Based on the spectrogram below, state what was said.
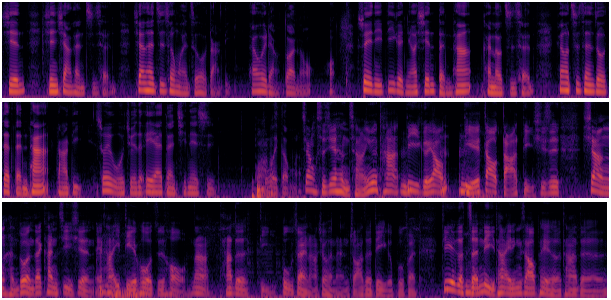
先先下探支撑，下探支撑完之后打底，它会两段哦。好，所以你第一个你要先等它看到支撑，看到支撑之后再等它打底。所以我觉得 AI 短期内是不会动了。这样时间很长，因为它第一个要跌到打底。嗯、其实像很多人在看季线，哎、欸，它一跌破之后，那它的底部在哪就很难抓。这第一个部分，第二个整理它一定是要配合它的。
